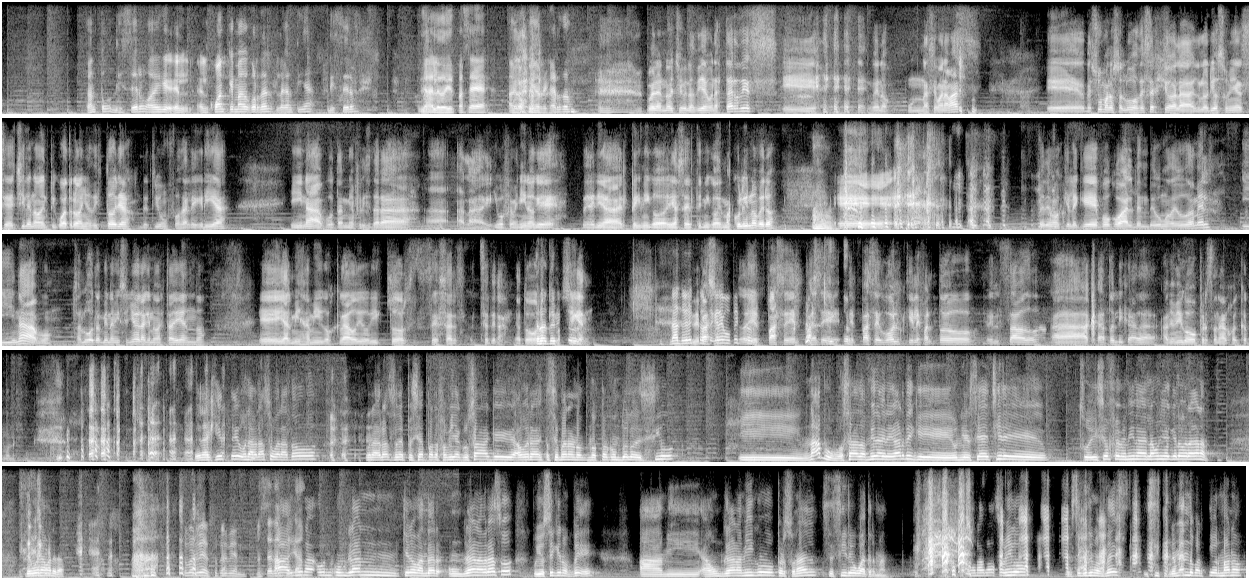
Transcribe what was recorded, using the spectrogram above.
¿Cuánto? ¿10-0? El, el Juan que me va a acordar la cantidad. ¿10-0? Ya le doy el pase a mi compañero Ricardo. Buenas noches, buenos días, buenas tardes. Eh, bueno, una semana más. Eh, me sumo a los saludos de Sergio a la gloriosa Universidad de Chile, 94 años de historia, de triunfos, de alegría. Y nada, pues también felicitar a, a, la equipo femenino que debería, el técnico debería ser el técnico del masculino, pero eh, esperemos que le quede poco al vende humo de Dudamel. Y nada, pues, saludo también a mi señora que nos está viendo, eh, y a mis amigos Claudio, Víctor, César, etcétera, y a todos los que nos siguen. Grande, Víctor, te queremos, Víctor. El pase, el pase, el pase gol que le faltó el sábado a Católica a, mi amigo personal Juan Carmona. Buena gente, un abrazo para todos. Un abrazo en especial para la familia Cruzada, que ahora esta semana nos, nos toca un duelo decisivo. Y nada, pues, o sea, también agregar de que Universidad de Chile, su división femenina es la única que logra ganar. De buena manera. súper bien, súper bien. ah, y un, un, gran, quiero mandar un gran abrazo, pues yo sé que nos ve, a mi, a un gran amigo personal, Cecilio Waterman. un abrazo, amigo. Yo sé que tú nos ves. Hiciste tremendo partido, hermano.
